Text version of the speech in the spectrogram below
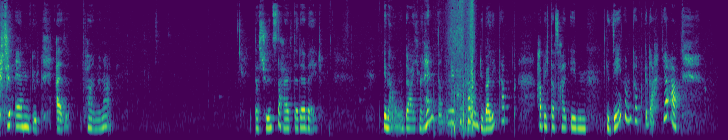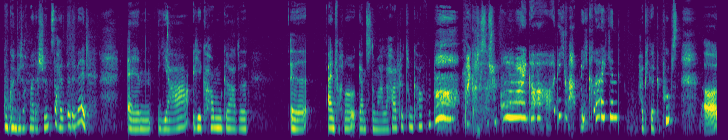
ähm, gut. Also, fangen wir mal an das schönste Halfter der Welt. Genau, und da ich mein Handy dann angeguckt habe und überlegt habe, habe ich das halt eben gesehen und habe gedacht, ja, googeln wir doch mal das schönste Halfter der Welt. Ähm, ja, hier kommen gerade äh, einfach nur ganz normale Halfter zum Kaufen. Oh mein Gott, ist das schön. Oh mein Gott, ich habe mich gerade Habe ich gerade gepupst? Oh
